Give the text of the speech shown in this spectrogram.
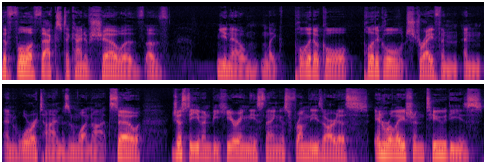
the full effects to kind of show of of you know like political political strife and and and war times and whatnot. So just to even be hearing these things from these artists in relation to these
